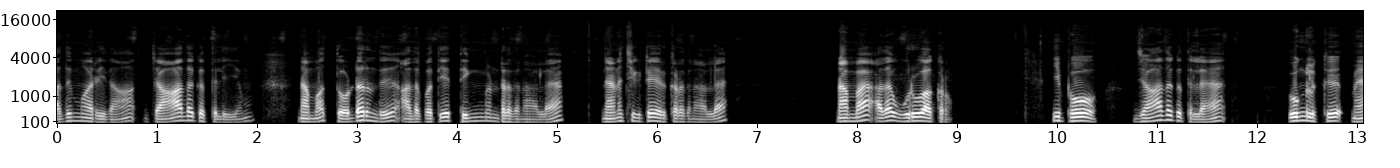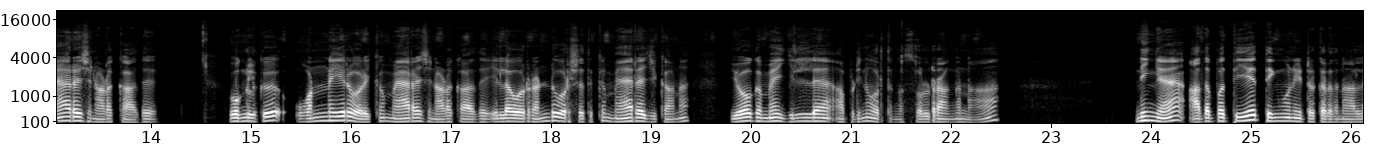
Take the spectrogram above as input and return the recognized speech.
அது மாதிரி தான் ஜாதகத்துலேயும் நம்ம தொடர்ந்து அதை பற்றியே திங்க் பண்ணுறதுனால நினச்சிக்கிட்டே இருக்கிறதுனால நம்ம அதை உருவாக்குறோம். இப்போது ஜாதகத்தில் உங்களுக்கு மேரேஜ் நடக்காது. உங்களுக்கு ஒன் இயர் வரைக்கும் மேரேஜ் நடக்காது. இல்லை ஒரு ரெண்டு வருஷத்துக்கு மேரேஜுக்கான யோகமே இல்லை அப்படின்னு ஒருத்தங்க சொல்கிறாங்கன்னா நீங்கள் அதை பற்றியே திங்க் பண்ணிட்டு இருக்கிறதுனால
